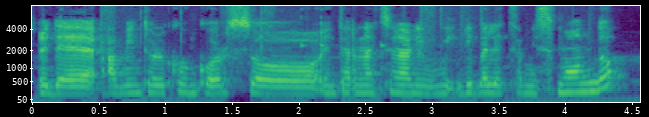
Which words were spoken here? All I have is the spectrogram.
ed è, ha vinto il concorso internazionale di bellezza Miss Mondo.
